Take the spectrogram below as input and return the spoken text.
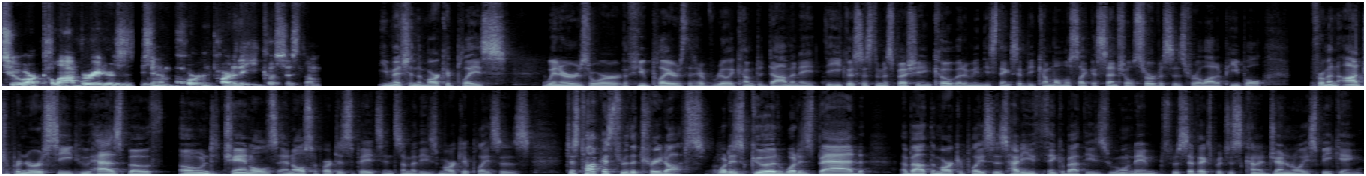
to our collaborators is an important part of the ecosystem. You mentioned the marketplace winners or the few players that have really come to dominate the ecosystem, especially in COVID. I mean, these things have become almost like essential services for a lot of people from an entrepreneur seat who has both owned channels and also participates in some of these marketplaces, just talk us through the trade offs. What is good? What is bad about the marketplaces? How do you think about these? We won't name specifics, but just kind of generally speaking,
